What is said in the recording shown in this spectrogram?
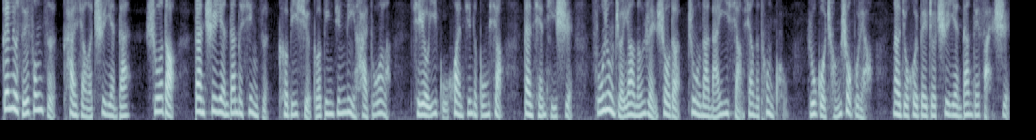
跟着随风子看向了赤焰丹，说道：“但赤焰丹的性子可比雪阁冰晶厉害多了，且有一股换金的功效。但前提是服用者要能忍受得住那难以想象的痛苦，如果承受不了。”那就会被这赤焰丹给反噬，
